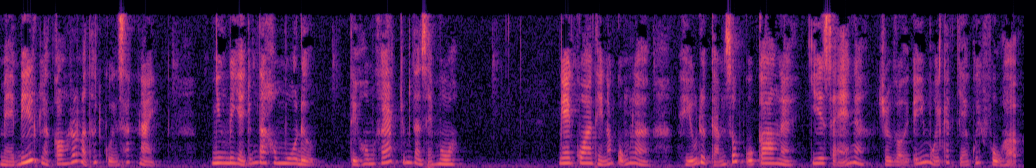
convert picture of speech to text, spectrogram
mẹ biết là con rất là thích quyển sách này, nhưng bây giờ chúng ta không mua được, thì hôm khác chúng ta sẽ mua. Nghe qua thì nó cũng là hiểu được cảm xúc của con nè, chia sẻ nè, rồi gợi ý một cái cách giải quyết phù hợp.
